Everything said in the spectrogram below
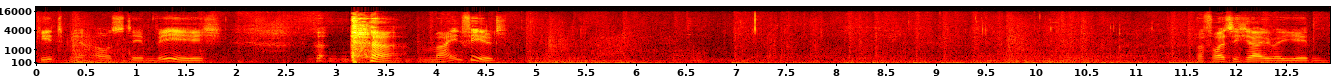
Geht mir aus dem Weg. Minefield. Man freut sich ja über jeden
